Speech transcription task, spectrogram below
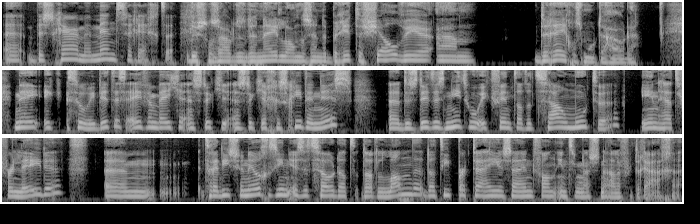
uh, beschermen mensenrechten. Dus dan zouden de Nederlanders en de Britten Shell weer aan de regels moeten houden. Nee, ik, sorry, dit is even een beetje een stukje, een stukje geschiedenis. Uh, dus dit is niet hoe ik vind dat het zou moeten in het verleden. Um, traditioneel gezien is het zo dat, dat landen, dat die partijen zijn van internationale verdragen.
